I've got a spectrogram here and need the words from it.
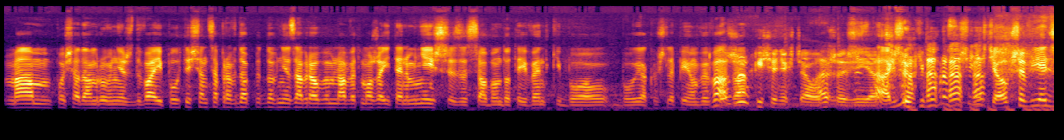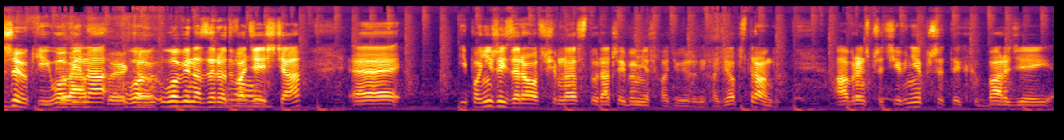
mam, posiadam również 2,5 tysiąca, prawdopodobnie zabrałbym nawet może i ten mniejszy ze sobą do tej wędki, bo, bo jakoś lepiej ją No, wyważa. żyłki się nie chciało przewijać. Tak, żyłki, po prostu się nie chciało przewijać żyłki. Łowię na, Klasyka. łowię, łowię na 0,20 e, i poniżej 0,18 raczej bym nie schodził, jeżeli chodzi o pstrągi. A wręcz przeciwnie, przy tych bardziej e,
